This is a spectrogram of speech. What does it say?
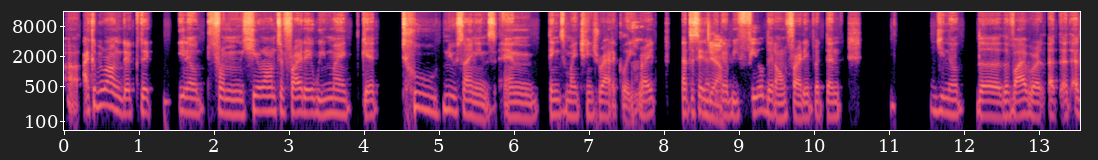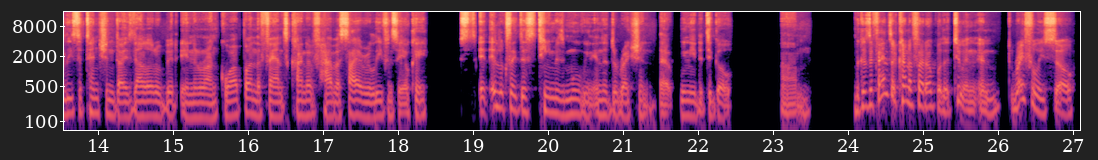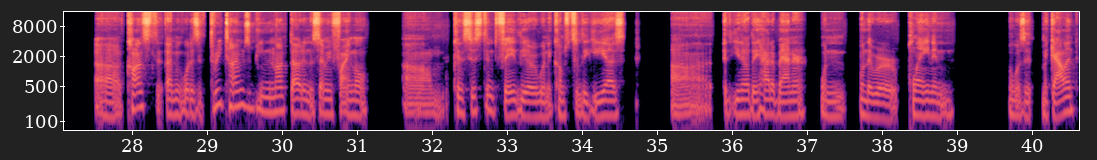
uh, I could be wrong. That, you know, from here on to Friday, we might get two new signings, and things might change radically. Mm-hmm. Right? Not to say that yeah. they're going to be fielded on Friday, but then you know the the vibe or at, at, at, least the tension dies down a little bit in around Coapa and the fans kind of have a sigh of relief and say okay it, it looks like this team is moving in the direction that we needed to go um, because the fans are kind of fed up with it too, and, and rightfully so. Uh, constant, I mean, what is it? Three times being knocked out in the semifinal. Um, consistent failure when it comes to liguillas. Uh, you know, they had a banner when when they were playing in what was it, McAllen,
